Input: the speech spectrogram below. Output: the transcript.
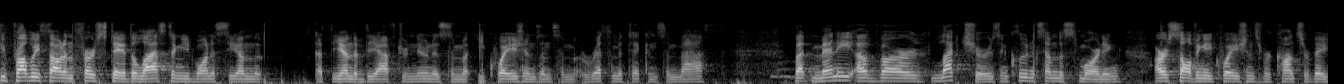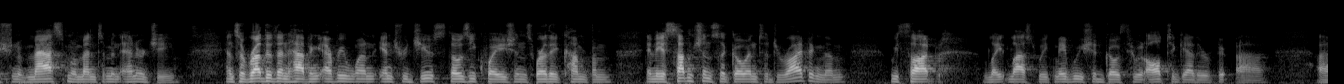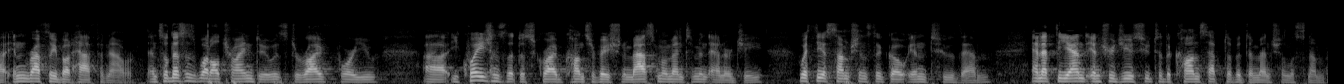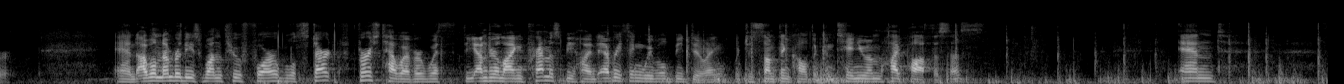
You probably thought on the first day the last thing you'd want to see the, at the end of the afternoon is some equations and some arithmetic and some math. But many of our lectures, including some this morning, are solving equations for conservation of mass, momentum, and energy. And so rather than having everyone introduce those equations, where they come from, and the assumptions that go into deriving them, we thought late last week maybe we should go through it all together uh, uh, in roughly about half an hour. And so this is what I'll try and do is derive for you uh, equations that describe conservation of mass, momentum, and energy with the assumptions that go into them. And at the end, introduce you to the concept of a dimensionless number. And I will number these 1 through 4. We'll start first, however, with the underlying premise behind everything we will be doing, which is something called the continuum hypothesis. And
